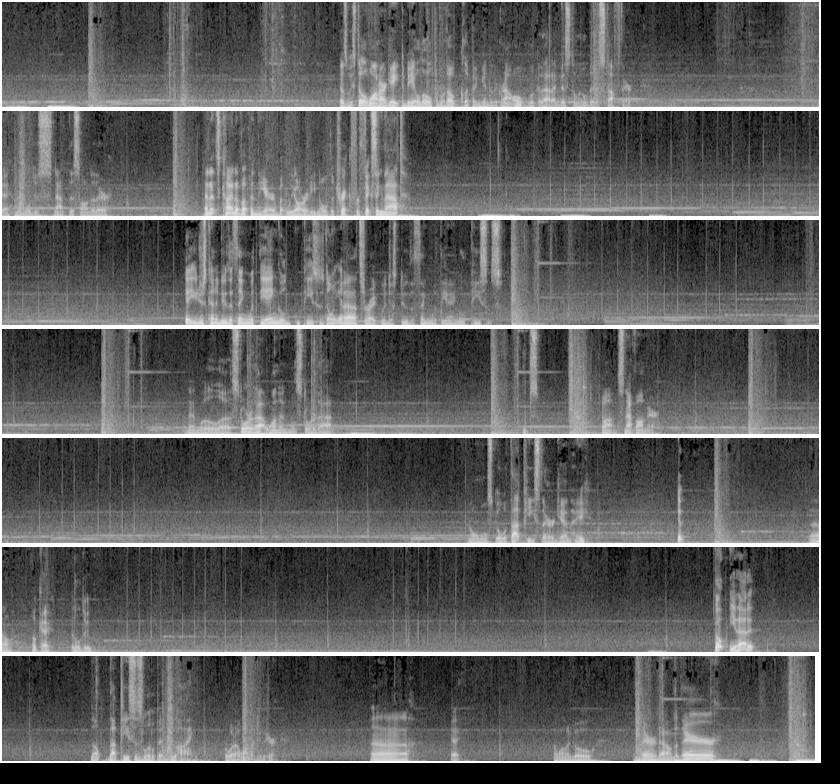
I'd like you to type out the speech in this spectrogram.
Because we still want our gate to be able to open without clipping into the ground. Oh, look at that. I missed a little bit of stuff there. Okay, and we'll just snap this onto there. And it's kind of up in the air, but we already know the trick for fixing that. Yeah, you just kind of do the thing with the angled pieces, don't you? That's right. We just do the thing with the angled pieces. And then we'll uh, store that one and we'll store that. Oops. Come on, snap on there. Almost go with that piece there again, hey? Yep. Well, okay. It'll do. Oh, you had it. No, that piece is a little bit too high for what I want to do here. Uh, okay. I want to go there down to there.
